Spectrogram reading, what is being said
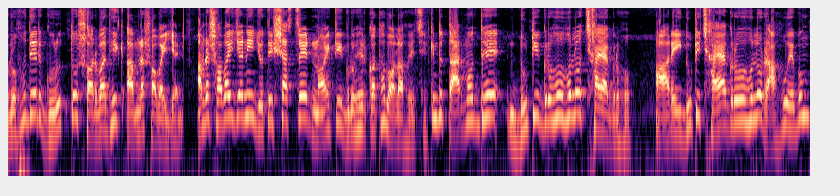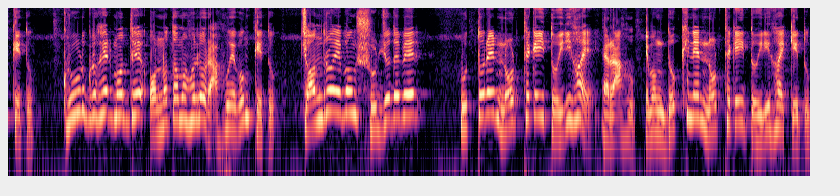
গ্রহদের গুরুত্ব সর্বাধিক আমরা সবাই জানি। আমরা সবাই জানি জ্যোতিষশাস্ত্রের নয়টি গ্রহের কথা বলা হয়েছে। কিন্তু তার মধ্যে দুটি গ্রহ হলো ছায়া গ্রহ আর এই দুটি ছায়া গ্রহ হলো রাহু এবং কেতু। ক্রূর গ্রহের মধ্যে অন্যতম হলো রাহু এবং কেতু। চন্দ্র এবং সূর্যদেবের উত্তরের নোট থেকেই তৈরি হয় রাহু এবং দক্ষিণের নোট থেকেই তৈরি হয় কেতু।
